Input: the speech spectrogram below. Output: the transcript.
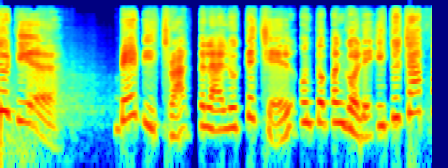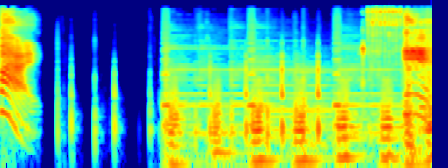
Itu dia. Baby truck terlalu kecil untuk penggolek itu capai. Eh.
